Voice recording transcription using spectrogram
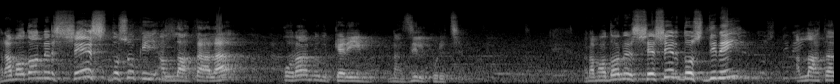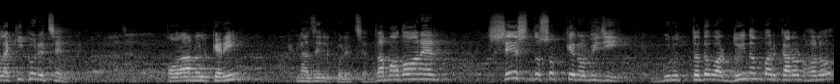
রামাদনের শেষ দশকেই আল্লাহ তাআলা কোরআনুল করিম নাজিল করেছেন। রামাদনের শেষের দশ দিনেই আল্লাহ তাআলা কি করেছেন? কোরআনুল করিম নাজিল করেছেন। রামাদনের শেষ দশককে নবীজি গুরুত্ব দেওয়ার দুই নম্বর কারণ হলো,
